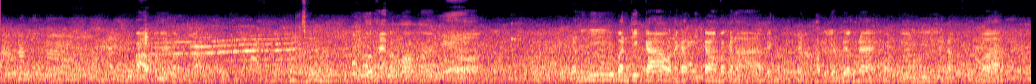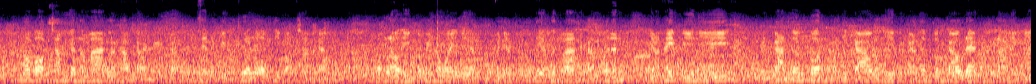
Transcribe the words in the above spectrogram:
สามนำยังไง พี่บ่าวมาเลยครับพี่บ่าวตัวแทนน้องๆหน่อย ก็วันนี้ วันที่ 9 นะครับที่ 9 มกราเป็นเป็นภาพยนตร์เรื่องแรกของปีนี้นะครับผมว่าเราบอบช้ำกันมามากแล้วครับกับกับเศรษฐกิจทั่วโลกที่บอบช้ำกัน ของเราเองก็ไม่น้อยไปจากไปจากประเทศเพื่อนบ้านนะครับ เพราะฉะนั้นอยากให้ปีนี้เป็นการเริ่มต้นวันที่ 9 วันนี้เป็นการเริ่มต้นก้าวแรกของเราในปี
